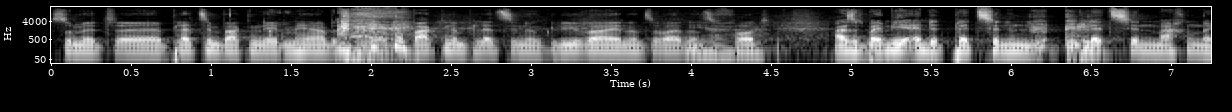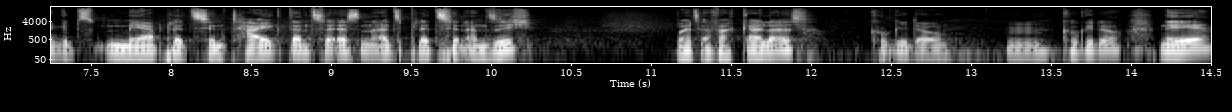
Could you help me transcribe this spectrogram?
So mit äh, Plätzchenbacken nebenher, beziehungsweise gebackenen Plätzchen und Glühwein und so weiter und Ja. so fort. Also bei mir endet Plätzchen, Plätzchen machen, da gibt es mehr Plätzchen-Teig dann zu essen als Plätzchen an sich, weil es einfach geiler ist. Cookie Dough. Hm. Cookie Dough? Nee,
